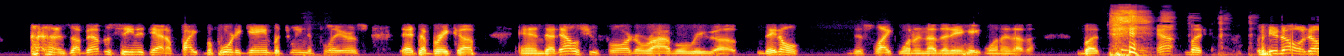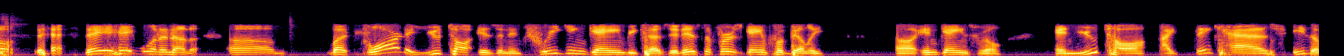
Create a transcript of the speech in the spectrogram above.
as I've ever seen it. They had a fight before the game between the players. They had to break up, and that LSU Florida rivalry. Uh, they don't dislike one another; they hate one another. But yeah, but you know, no, they hate one another. Um, but Florida Utah is an intriguing game because it is the first game for Billy uh, in Gainesville. And Utah, I think, has either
